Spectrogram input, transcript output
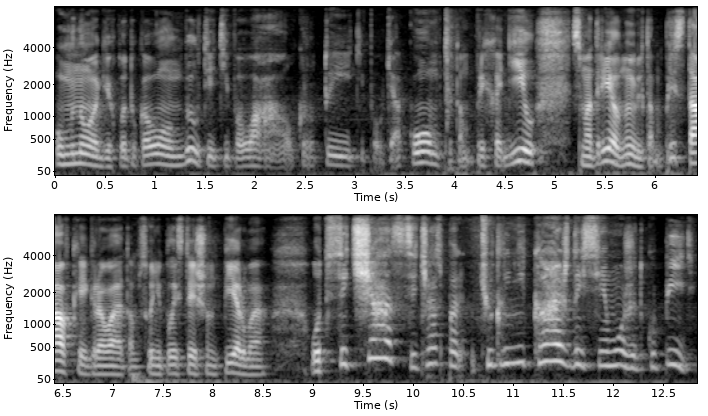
у многих, вот у кого он был, те типа, вау, крутые, типа, у тебя комп, ты там приходил, смотрел, ну или там приставка игровая, там Sony PlayStation 1. Вот сейчас, сейчас чуть ли не каждый себе может купить.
